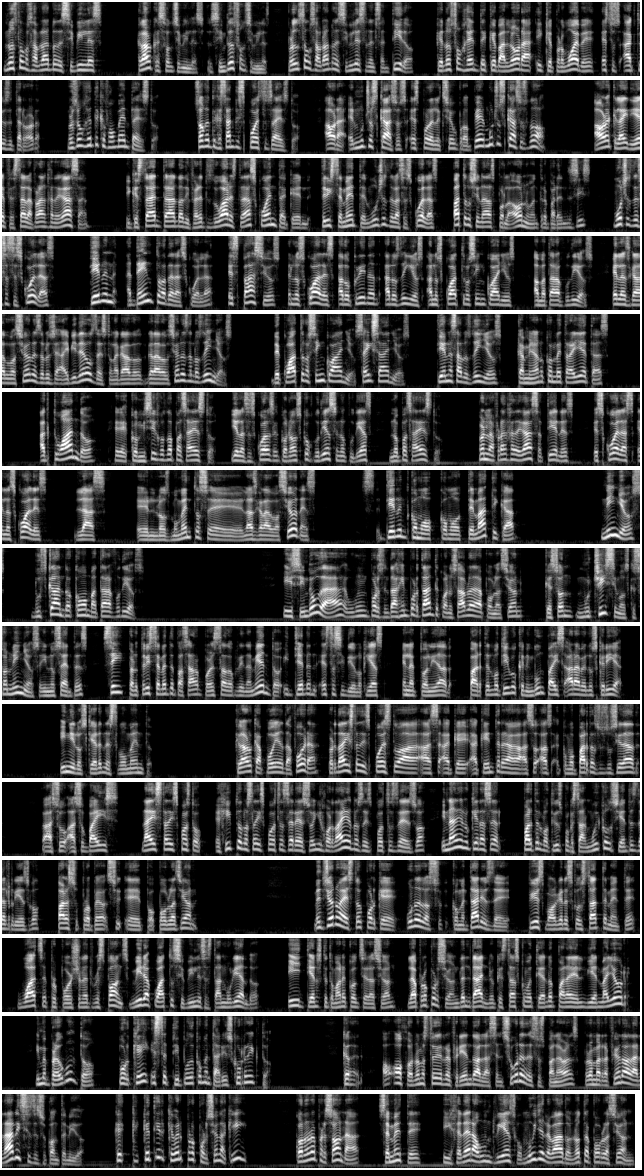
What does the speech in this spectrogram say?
No estamos hablando de civiles, claro que son civiles, sin duda son civiles, pero no estamos hablando de civiles en el sentido que no son gente que valora y que promueve estos actos de terror, pero son gente que fomenta esto. Son gente que están dispuestos a esto. Ahora, en muchos casos es por elección propia, en muchos casos no. Ahora que la IDF está en la franja de Gaza y que está entrando a diferentes lugares, te das cuenta que tristemente en muchas de las escuelas patrocinadas por la ONU, entre paréntesis, muchas de esas escuelas tienen dentro de la escuela espacios en los cuales adoctrinan a los niños a los 4 o 5 años a matar a judíos. En las graduaciones de los... Hay videos de esto, en las graduaciones de los niños, de 4 o 5 años, 6 años, tienes a los niños caminando con metralletas, actuando eh, con mis hijos no pasa esto. Y en las escuelas que conozco, judías y no judías, no pasa esto. Pero en la franja de Gaza tienes escuelas en las cuales las, en los momentos, eh, las graduaciones, tienen como, como temática niños buscando cómo matar a judíos. Y sin duda, un porcentaje importante cuando se habla de la población que son muchísimos, que son niños e inocentes, sí, pero tristemente pasaron por este adoctrinamiento y tienen estas ideologías en la actualidad, parte del motivo que ningún país árabe los quería, y ni los quiere en este momento. Claro que apoyan de afuera, pero nadie está dispuesto a, que, a que entre como parte de su sociedad, a su país. Nadie está dispuesto. Egipto no está dispuesto a hacer eso y Jordania no está dispuesto a hacer eso y nadie lo quiere hacer. Parte del motivo es porque están muy conscientes del riesgo para su propia eh, población. Menciono esto porque uno de los comentarios de Pierce Morgan es constantemente, What's a proportionate response? Mira cuántos civiles están muriendo y tienes que tomar en consideración la proporción del daño que estás cometiendo para el bien mayor. Y me pregunto, ¿por qué este tipo de comentario es correcto? Ojo, no me estoy refiriendo a la censura de sus palabras, pero me refiero al análisis de su contenido. ¿Qué, tiene que ver proporción aquí? Cuando una persona se mete y genera un riesgo muy elevado en otra población,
